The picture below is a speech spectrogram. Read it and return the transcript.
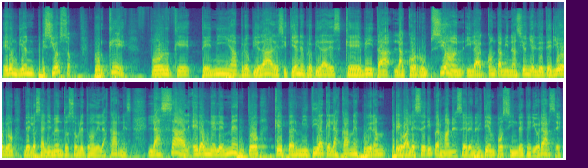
era un bien precioso. ¿Por qué? Porque tenía propiedades y tiene propiedades que evita la corrupción y la contaminación y el deterioro de los alimentos, sobre todo de las carnes. La sal era un elemento que permitía que las carnes pudieran prevalecer y permanecer en el tiempo sin deteriorarse,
